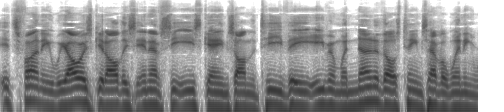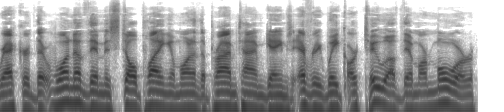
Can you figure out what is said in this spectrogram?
It's funny. We always get all these NFC East games on the TV, even when none of those teams have a winning record. That one of them is still playing in one of the primetime games every week, or two of them, or more.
